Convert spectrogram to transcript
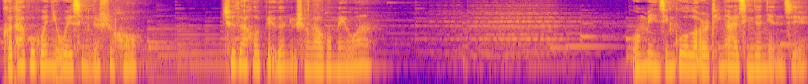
可他不回你微信的时候，却在和别的女生聊个没完。我们已经过了耳听爱情的年纪，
